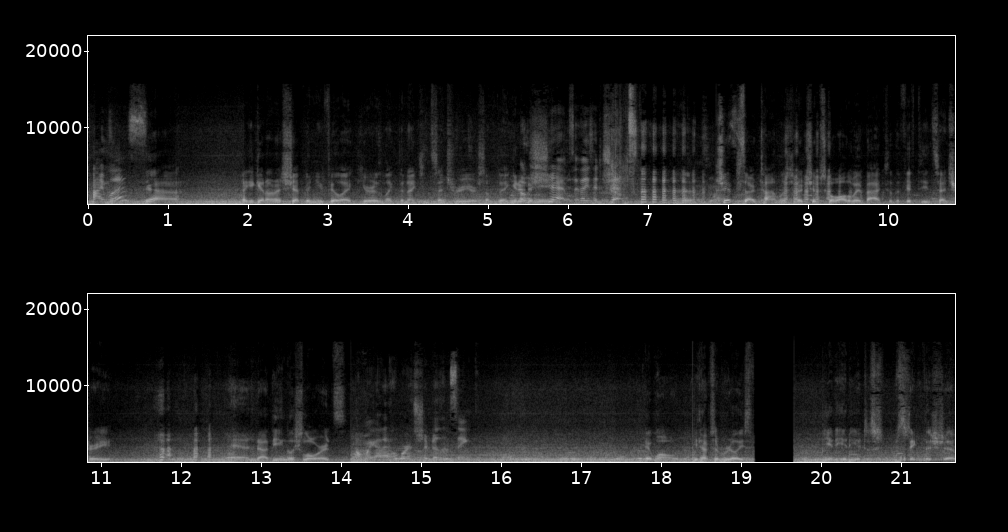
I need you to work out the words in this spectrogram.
Timeless? Yeah. Like you get on a ship and you feel like you're in like the 19th century or something. You know Oh, what I mean? chips. I thought you said chips. Chips are timeless. You know, chips go all the way back to the 15th century and uh, the English lords. oh my god, I hope our ship doesn't sink. It won't. You'd have to really be an idiot to s- sink this ship.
